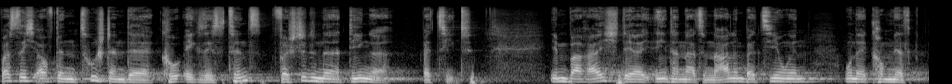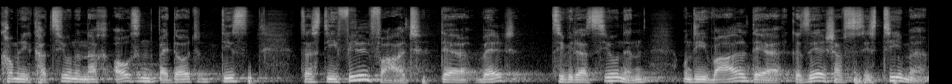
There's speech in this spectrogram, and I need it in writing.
was sich auf den Zustand der Koexistenz verschiedener Dinge bezieht. Im Bereich der internationalen Beziehungen und der Kommunikation nach außen bedeutet dies, dass die Vielfalt der Weltzivilisationen und die Wahl der Gesellschaftssysteme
